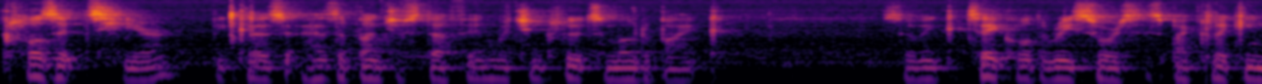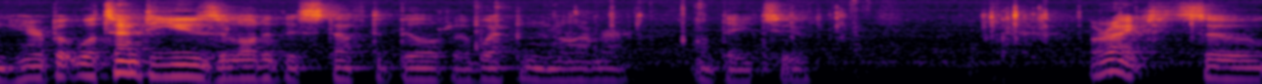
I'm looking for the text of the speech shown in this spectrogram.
closets here because it has a bunch of stuff in which includes a motorbike. So we could take all the resources by clicking here, but we'll tend to use a lot of this stuff to build a weapon and armor on day two. Alright, so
